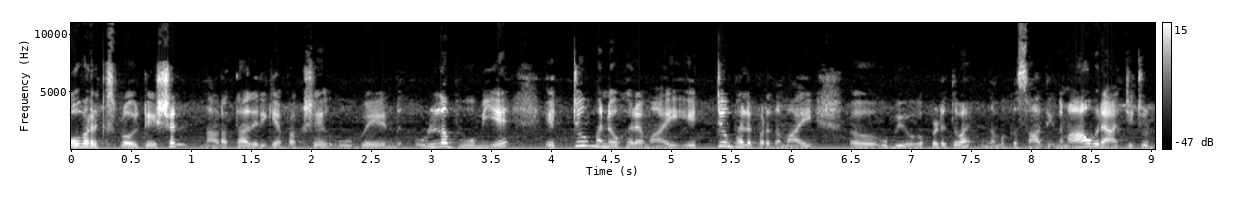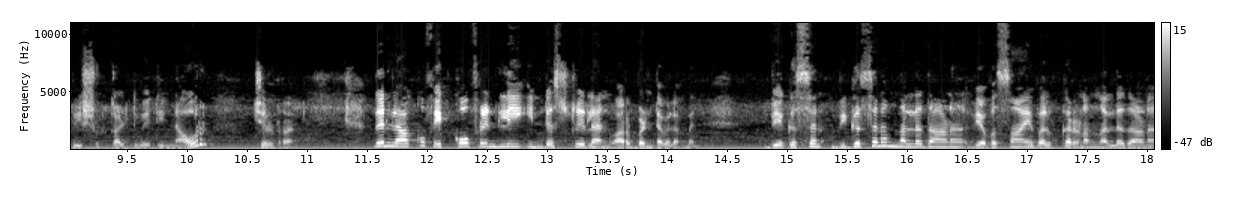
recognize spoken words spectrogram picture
ഓവർ എക്സ്പ്ലോയിറ്റേഷൻ നടത്താതിരിക്കുക. പക്ഷേ ഉള്ള ഭൂമിയെ ഏറ്റവും മനോഹരമായി ഏറ്റവും ഫലപ്രദമായി ഉപയോഗപ്പെടുത്തുവാൻ നമുക്ക് സാധിക്കണം. ആ ഒരു attitude we should cultivate in our children then lack of eco friendly industrial and urban development വികസന വികസനം നല്ലതാണ് വ്യവസായവൽക്കരണം നല്ലതാണ്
